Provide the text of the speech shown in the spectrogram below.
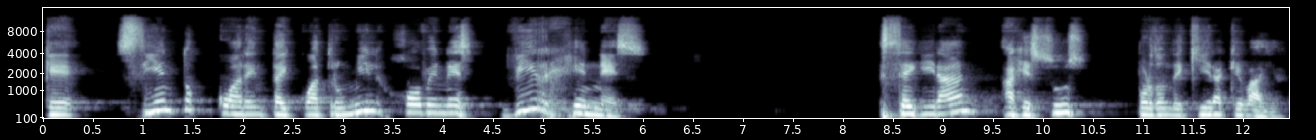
que 144 mil jóvenes vírgenes seguirán a Jesús por donde quiera que vaya.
